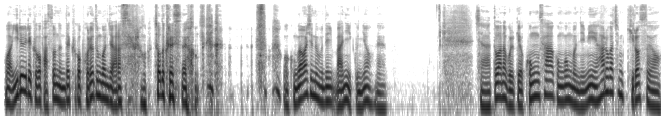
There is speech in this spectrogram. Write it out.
와 일요일에 그거 봤었는데 그거 버려둔 건지 알았어요 라고 저도 그랬어요. 어, 공감하시는 분들이 많이 있군요. 네. 자, 또 하나 볼게요. 0400번님이 하루가 참 길었어요.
